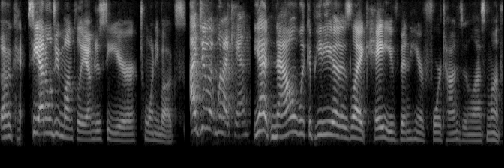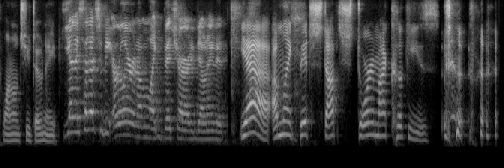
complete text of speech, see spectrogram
Okay. See, I don't do monthly. I'm just a year, 20 bucks. I do it when I can. Yeah, now Wikipedia is like, hey, you've been here four times in the last month. Why don't you donate? Yeah, they said that to me earlier, and I'm like, bitch, I already donated. Yeah, I'm like, bitch, stop storing my cookies.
